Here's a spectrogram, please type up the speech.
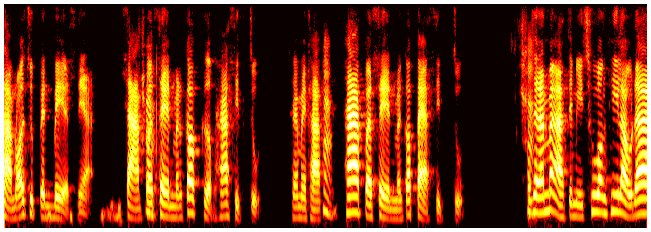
สามร้อยจุดเป็นเบสเนี่ยสามเปอร์เซ็นมันก็เกือบห้าสิบจุด ใช่ไหมครับค่ะห้าเปอร์เซ็นมันก็แปดสิบจุด เพค่ะราะฉะนั้นมันอาจจะมีช่วงที่เราได้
